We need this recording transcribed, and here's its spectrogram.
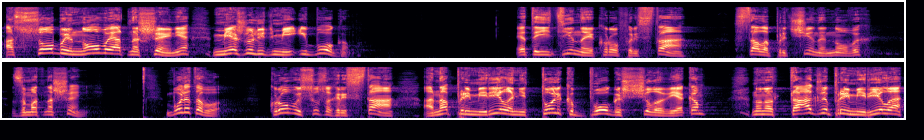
особые новые отношения между людьми и Богом. Эта единая кровь Христа стала причиной новых взаимоотношений. Более того, кровь Иисуса Христа, она примирила не только Бога с человеком, но она также примирила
